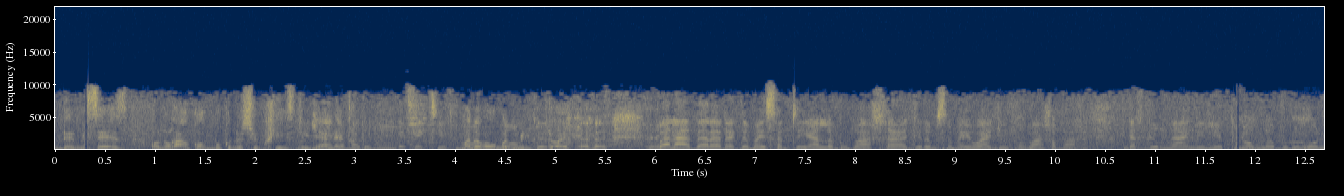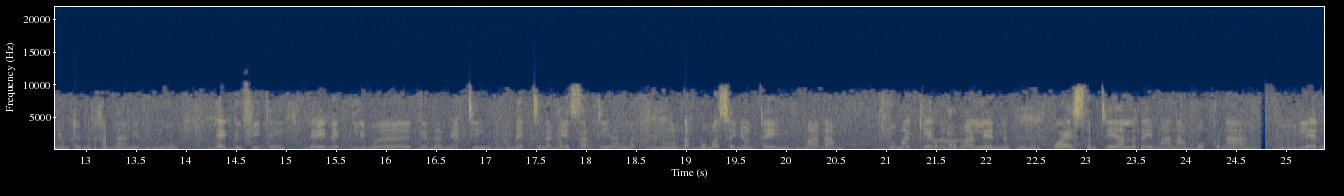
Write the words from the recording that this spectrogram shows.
2016 on aura encore beaucoup de surprises ci bien-être effectivement madame boobu bët mi tooy balaa dara nag damay sant yàlla bu baax ah, gërëm samay waajur bu baax a baax ndax gëm naa ni lépp ñoom la bu dul woon ñoom tamit xam naa ne du ñu egg fii tey tey nag li ma gën a metti metti na mais sant yàlla mm-hmm. ndax bu ma sañoon tey maanaam du ma kenn du ma lenn mhm. waaye sant yàlla tey maanaam bokk naa mhm. lenn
